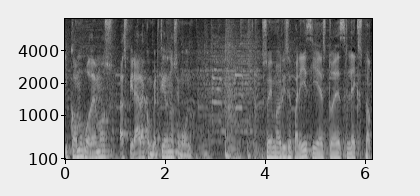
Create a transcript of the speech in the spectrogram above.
y cómo podemos aspirar a convertirnos en uno. Soy Mauricio París y esto es Lex Talk.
